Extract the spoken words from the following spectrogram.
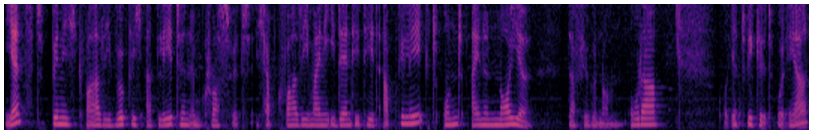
Jetzt bin ich quasi wirklich Athletin im CrossFit. Ich habe quasi meine Identität abgelegt und eine neue dafür genommen oder entwickelt wohl eher.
